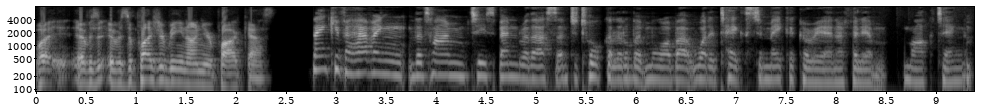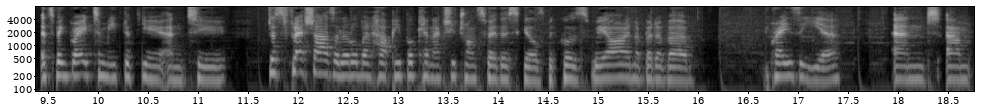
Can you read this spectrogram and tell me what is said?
Well it was it was a pleasure being on your podcast. Thank you for having the time to spend with us and to talk a little bit more about what it takes to make a career in affiliate marketing. It's been great to meet with you and to just flesh out a little bit how people can actually transfer their skills because we are in a bit of a crazy year and um,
